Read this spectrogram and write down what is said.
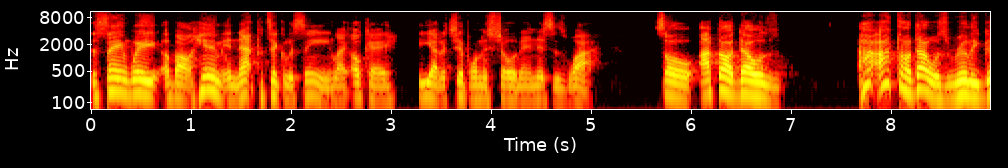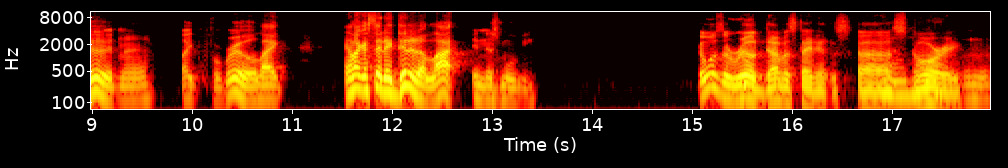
the same way about him in that particular scene. Like, okay, he got a chip on his shoulder, and this is why. So I thought that was, I, I thought that was really good, man. Like for real, like, and like I said, they did it a lot in this movie. It was a real devastating uh, Mm-hmm. story Mhm.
